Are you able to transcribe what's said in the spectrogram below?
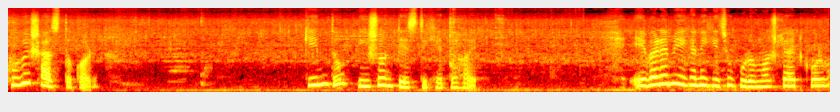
খুবই স্বাস্থ্যকর। কিন্তু ভীষণ টেস্টি খেতে হয়। এবারে আমি এখানে কিছু গুঁড়ো মশলা অ্যাড করব,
